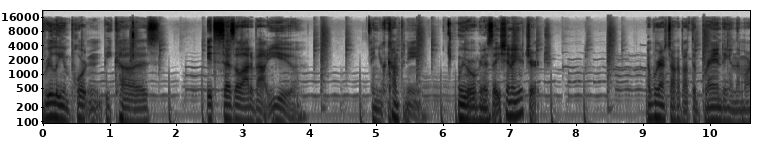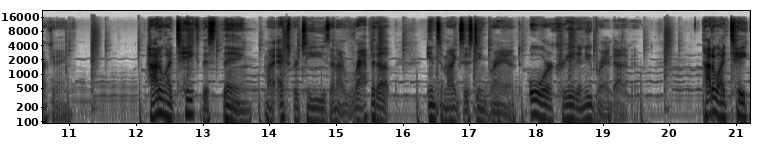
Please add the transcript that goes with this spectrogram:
really important because it says a lot about you and your company or your organization or your church and we're going to talk about the branding and the marketing. How do I take this thing, my expertise, and I wrap it up into my existing brand or create a new brand out of it? How do I take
